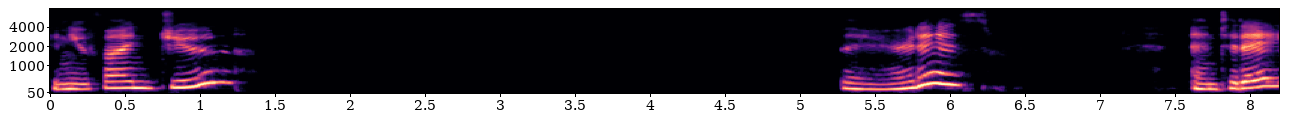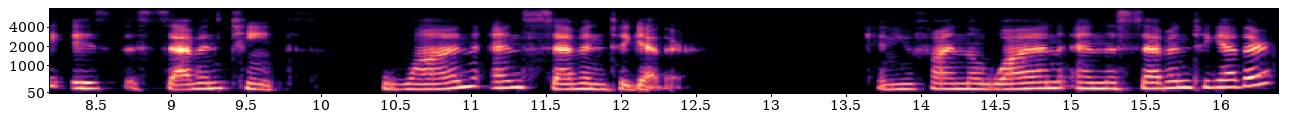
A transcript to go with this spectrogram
Can you find June? There it is. And today is the 17th. 1 and 7 together. Can you find the 1 and the 7 together?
